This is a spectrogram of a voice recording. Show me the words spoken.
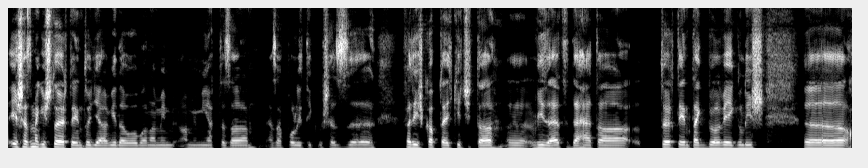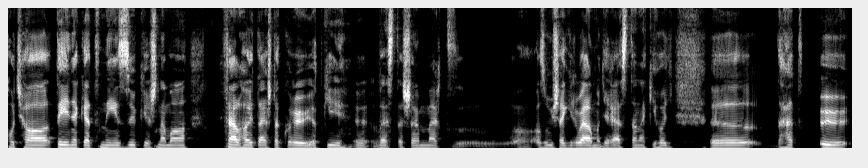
és ez meg is történt ugye a videóban, ami, ami miatt ez a, ez a politikus ez fel is kapta egy kicsit a vizet, de hát a történtekből végül is, hogyha tényeket nézzük, és nem a felhajtást, akkor ő jött ki vesztesen, mert az újságíró elmagyarázta neki, hogy de hát ő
